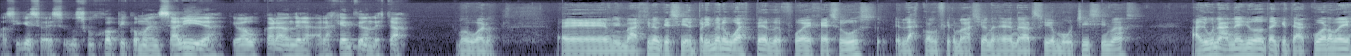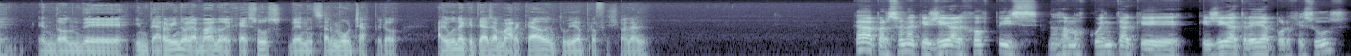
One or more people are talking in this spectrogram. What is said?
así que es, un hospice como en salida, que va a buscar a, donde a la gente donde está. Muy bueno. Eh, me imagino que si el primer huésped fue Jesús, las confirmaciones deben haber sido muchísimas. ¿Alguna anécdota que te acuerdes en donde intervino la mano de Jesús? Deben ser muchas, pero ¿alguna que te haya marcado en tu vida profesional? Cada persona que llega al hospice nos damos cuenta que, llega atraída por Jesús.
